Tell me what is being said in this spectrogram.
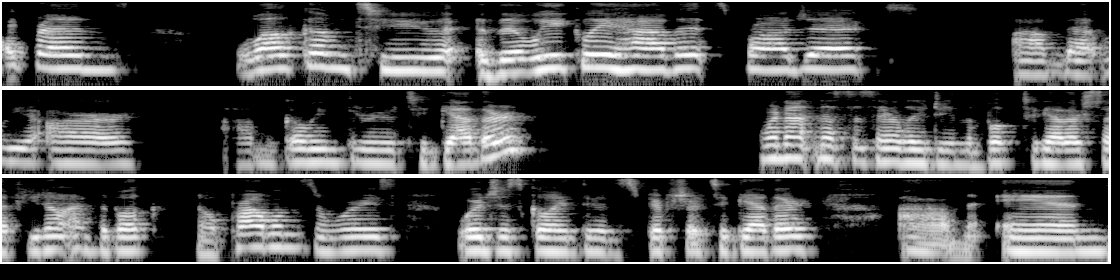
Hi, friends. Welcome to the Weekly Habits Project um, that we are um, going through together. We're not necessarily doing the book together, so if you don't have the book, no problems, no worries. We're just going through the scripture together. Um, and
